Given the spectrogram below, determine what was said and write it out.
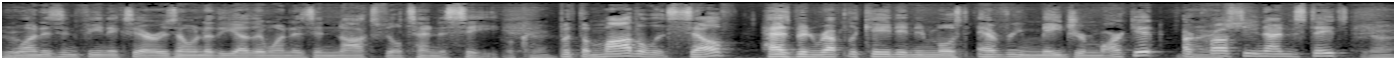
One is in Phoenix, Arizona. The other one is in Knoxville, Tennessee. Okay. But the model itself has been replicated in most every major market across the United States Yeah.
